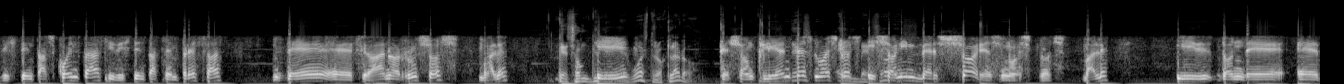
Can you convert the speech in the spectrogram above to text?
distintas cuentas y distintas empresas de ciudadanos rusos, ¿vale? Que son clientes vuestros, claro. Que son clientes, nuestros y son inversores nuestros, ¿vale? y donde, eh,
